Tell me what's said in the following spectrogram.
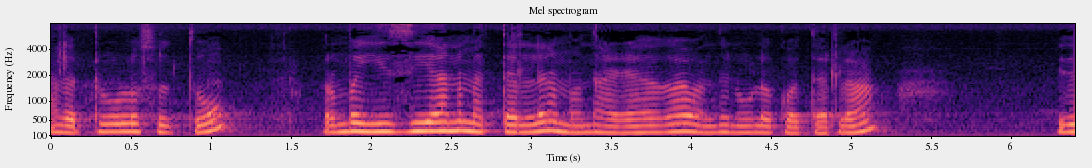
அந்த டூலும் சுற்றும் ரொம்ப ஈஸியான மெத்தடில் நம்ம வந்து அழகாக வந்து நூலை கோத்துடலாம் இது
